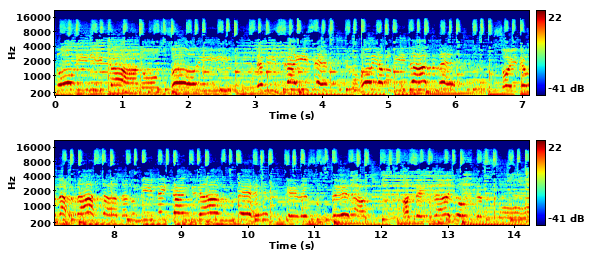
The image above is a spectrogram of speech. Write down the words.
dominicano soy, voy a olvidarme. Soy de una raza tan humilde y tan grande que de sus penas hacen rayos de sol.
